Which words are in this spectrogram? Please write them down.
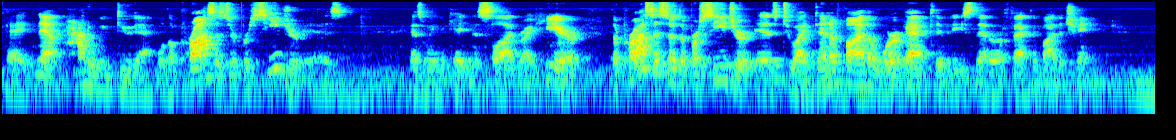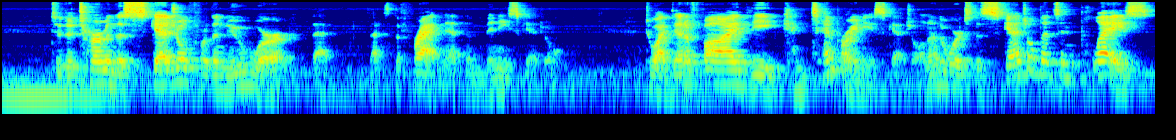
Okay, now how do we do that? Well, the process or procedure is, as we indicate in this slide right here, the process or the procedure is to identify the work activities that are affected by the change, to determine the schedule for the new work, that, that's the fragnet, the mini schedule, to identify the contemporaneous schedule, in other words, the schedule that's in place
